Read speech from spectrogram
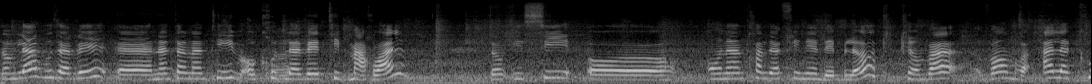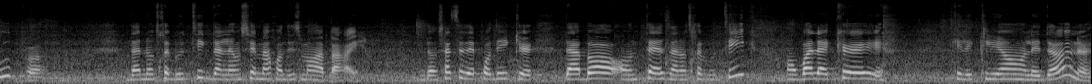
Donc là, vous avez euh, une alternative au croûte lavé type maroilles. Donc ici, on est en train d'affiner des blocs qu'on va vendre à la coupe dans notre boutique dans l'ancien arrondissement à Paris. Donc ça, c'est des produits que d'abord on teste dans notre boutique, on voit l'accueil les clients les donnent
